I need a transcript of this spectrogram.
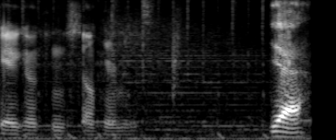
Diego, can you still hear me? Yeah.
